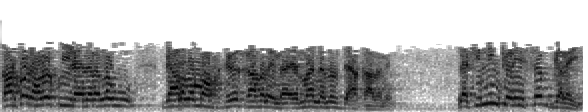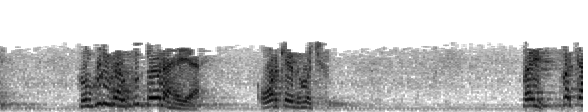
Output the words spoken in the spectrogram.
Qaarkood haba ku yidhahdeen anagu gaalada maa wax kaga qaadanaynaa ee maana mabda'a qaadanin. Laakiin nin kaniisad galay hunguri baan ku doonahayaa warkeedu ma jiro. Ayb marka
